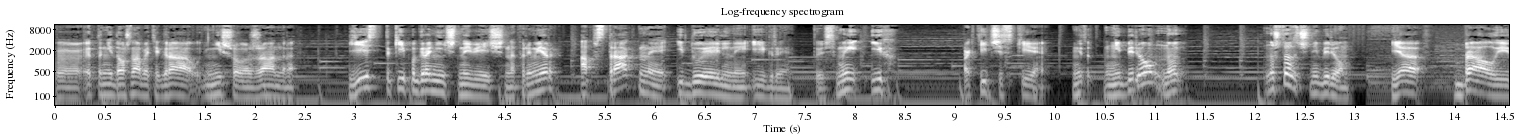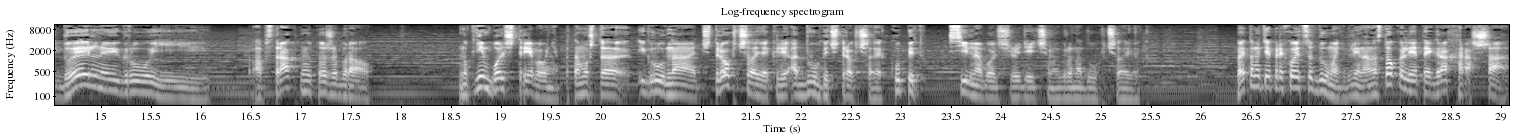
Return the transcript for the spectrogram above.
э, это не должна быть игра нишевого жанра. Есть такие пограничные вещи, например, абстрактные и дуэльные игры. То есть мы их практически не, не берем, но... Ну что значит не берем? Я брал и дуэльную игру, и абстрактную тоже брал. Но к ним больше требований, потому что игру на четырех человек или от двух до четырех человек купит сильно больше людей, чем игру на двух человек. Поэтому тебе приходится думать, блин, а настолько ли эта игра хороша?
